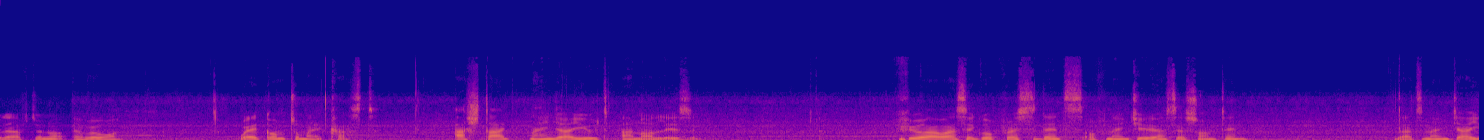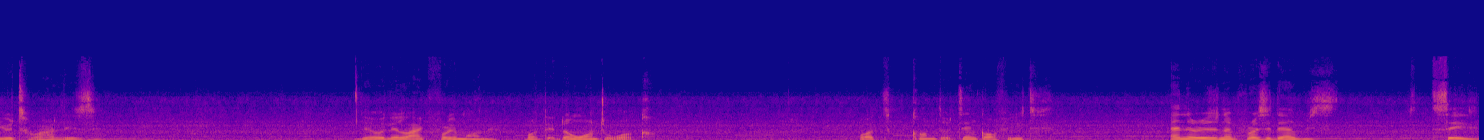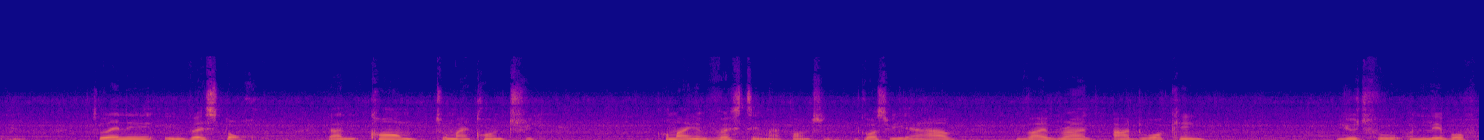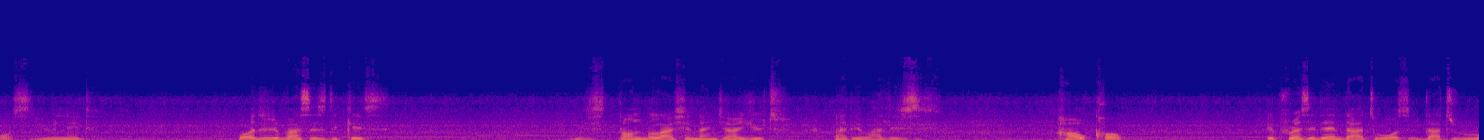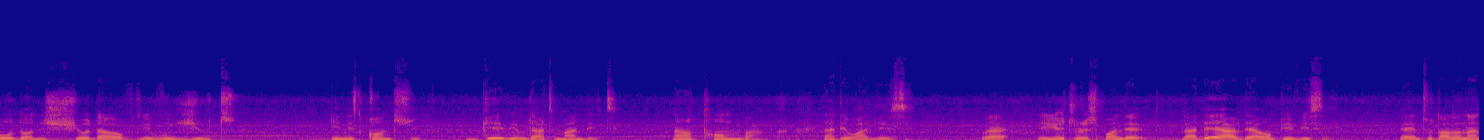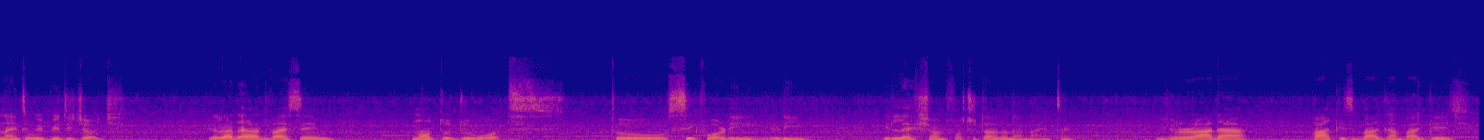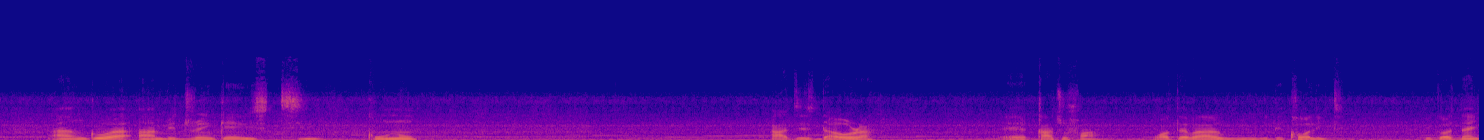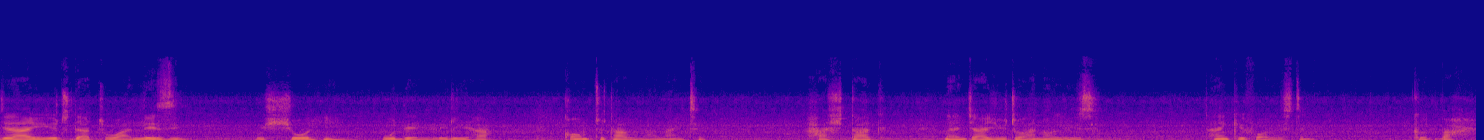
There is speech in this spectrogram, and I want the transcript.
Good afternoon, everyone. Welcome to my cast. Hashtag Nigeria youth are not lazy. Few hours ago, president of Nigeria said something that Nigeria youth were lazy. They only like free money, but they don't want to work. But come to think of it, any reasonable president will say to any investor that come to my country come and invest in my country because we have vibrant hardworking youthful and labor force. You need. But the reverse is the case. Is tongue lashing nigeria youth that they were lazy. How come a president that was that rode on the shoulder of even youth in his country gave him that mandate. Now turn back that they were lazy. Well the youth responded that they have their own pvc then 2019 will be the judge. They rather advise him not to do what? To seek for re re election for 2019 you rather pack his bag and baggage and go and be drinking his tea kunu at his daora uh, cattle farm whatever we, we dey call it. Because nigerian youth that were lazy will show him who they really are. Come 2019 hashtag nigeria youth are not lazy. Thank you for listening Goodbye.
